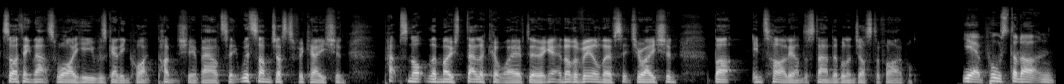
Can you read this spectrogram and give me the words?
So, I think that's why he was getting quite punchy about it, with some justification. Perhaps not the most delicate way of doing it, another Villeneuve situation, but entirely understandable and justifiable. Yeah, Paul Stoddart and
